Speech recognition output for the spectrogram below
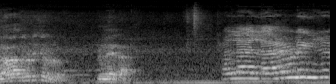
മാത്രം പിള്ളേരാ. അല്ല എല്ലാവരും വിളിച്ചു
